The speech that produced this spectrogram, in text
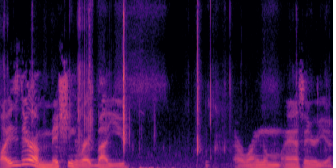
Why is there a mission right by you? A random ass area.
